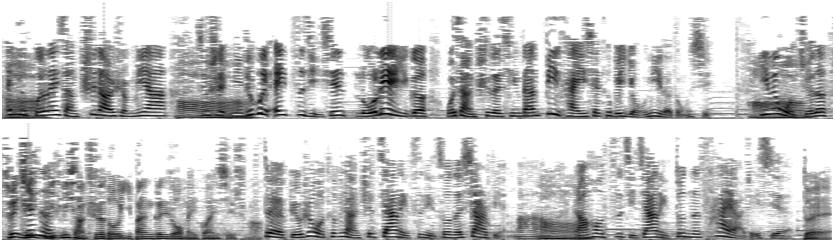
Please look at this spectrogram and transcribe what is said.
哎，你回来想吃点什么呀？啊就是你就会哎自己先罗列一个我想吃的清单，避开一些特别油腻的东西。因为我觉得啊所以你真的是你你想吃的都一般跟肉没关系是吗？对，比如说我特别想吃家里自己做的馅儿饼啊，啊。然后自己家里炖的菜啊这些。对，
